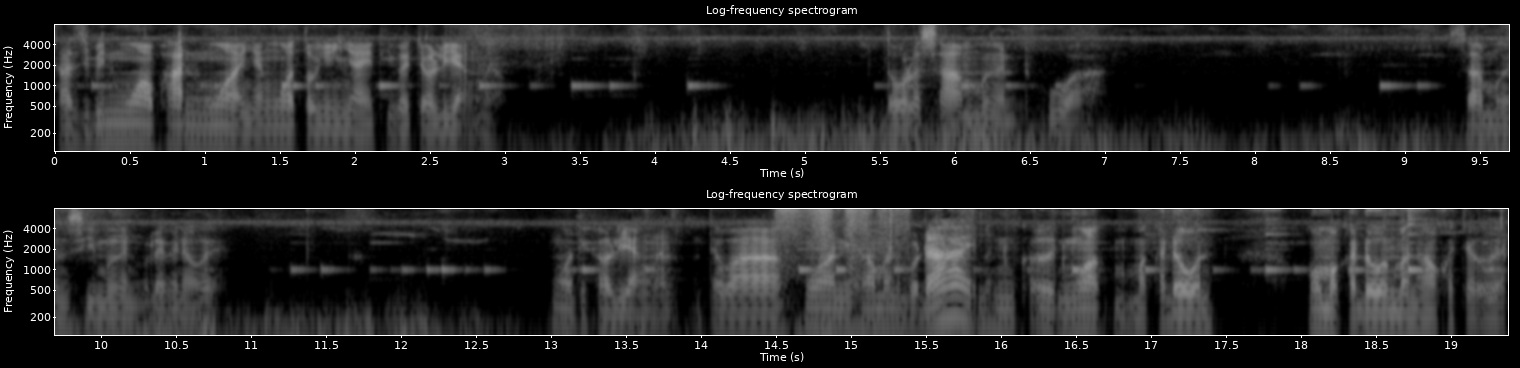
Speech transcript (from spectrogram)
ถ้าสิเป็นงัวพันงัวยังงัวตัวใหญ่ๆที่เขาเจ้าเลี้ยงนะตัวละสามหมื่นกว่าสามหมื่นสี่หมื่นบ่ได้พี่น้องเอ้ยงัวที่เขาเลี้ยงนั้นแต่ว่างัวนี่เฮามันบ่ได้มันก็เอิ้นงัวมักกะโดนงัวมักกะโดนบ้านเฮาเขาจะเอิ้น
